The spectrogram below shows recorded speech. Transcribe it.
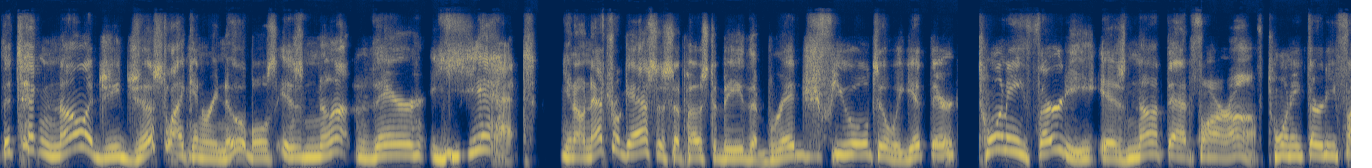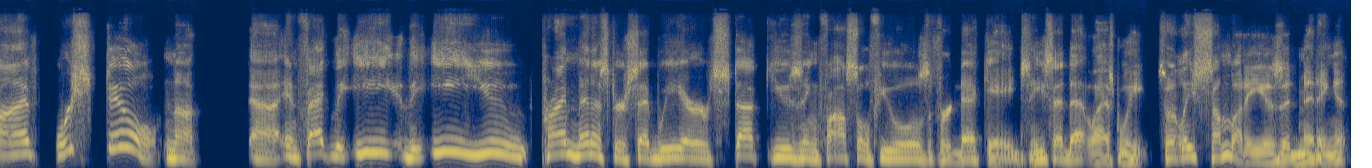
The technology, just like in renewables, is not there yet. You know, natural gas is supposed to be the bridge fuel till we get there. 2030 is not that far off. 2035, we're still not uh, in fact, the E the EU prime minister said we are stuck using fossil fuels for decades. He said that last week. So at least somebody is admitting it.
